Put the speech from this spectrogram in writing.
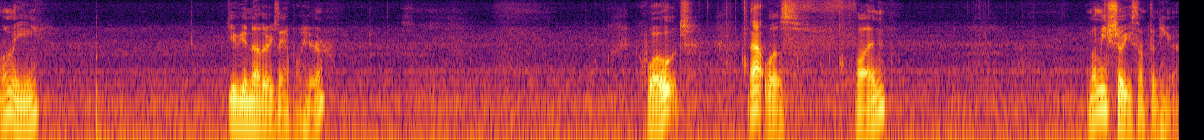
let me give you another example here. Quote, that was fun. Let me show you something here.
